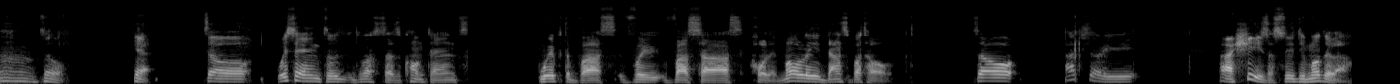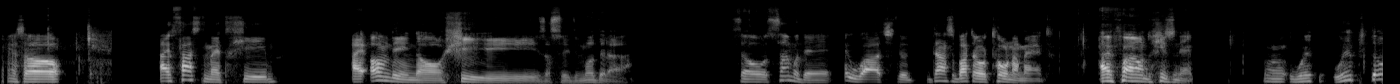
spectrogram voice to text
ah. So, yeah. so, listen to versus content, whipped verse v- versus holy moly dance battle. So, actually, uh, she is a 3D modeler. And So, I first met him. I only know she is a 3D modeler. So, someday I watched the dance battle tournament. I found his name. Uh, Whip, Whipped?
